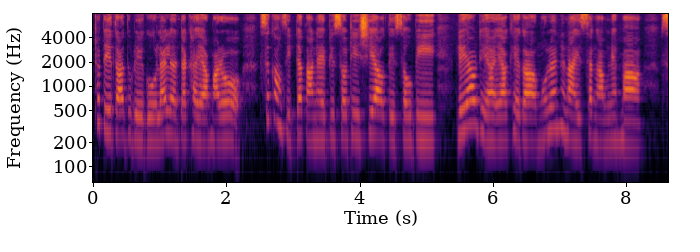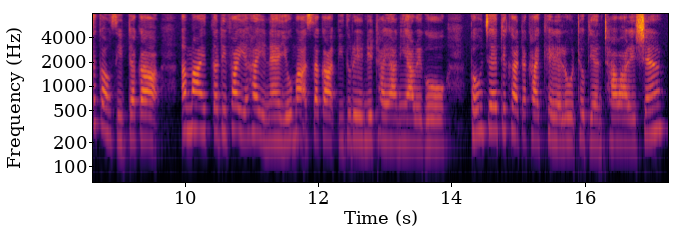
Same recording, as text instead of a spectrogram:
ထွက်ပြေးသားသူတွေကိုလိုက်လံတက်ခတ်ရမှာတော့စစ်ကောင်စီတပ်သားနဲ့ပြူစော်တီ၈ယောက်သေဆုံးပြီး၄ယောက်တရားရခဲ့ကမိုးလွဲ2:15မိနစ်မှာစစ်ကောင်စီတပ်က MI35 ရဟတ်ယာဉ်နဲ့ရိုးမအဆက်ကပြည်သူတွေနေထိုင်ရာနေရာတွေကိုဘုံကျဲပစ်ခတ်တက်ခိုက်ခဲ့တယ်လို့ထုတ်ပြန်ထားပါတယ်ရှင်။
